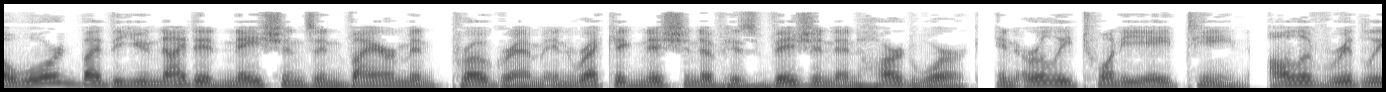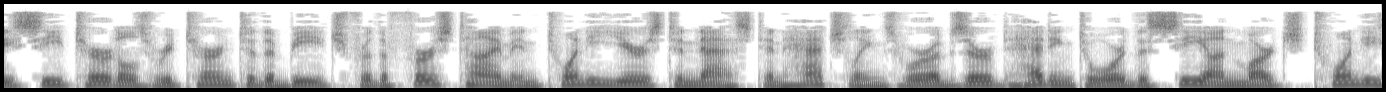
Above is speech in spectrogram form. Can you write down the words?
Award by the United Nations Environment Programme in recognition of his vision and hard work. In early 2018, olive ridley sea turtles returned to the beach for the first time in 20 years to nest, and hatchlings were observed heading toward the sea on March 22,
